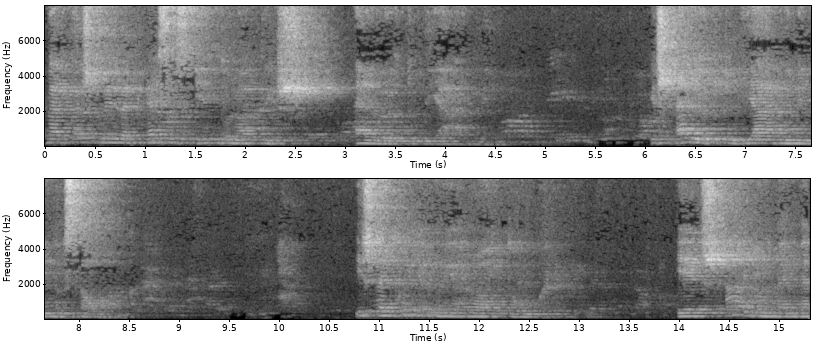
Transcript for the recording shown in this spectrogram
Mert testvérek, ez az indulat is elő tud járni. És előbb tud járni, mint a szavak. Isten könyörüljön rajtunk, és áldjon meg bennünket,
